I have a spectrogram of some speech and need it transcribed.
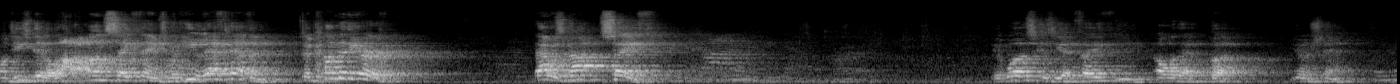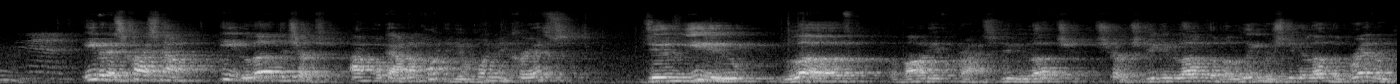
Well, Jesus did a lot of unsafe things. When he left heaven to come to the earth, that was not safe. It was because he had faith and all of that, but you understand. Even as Christ now, he loved the church. I, okay, I'm not pointing at you, I'm pointing at Chris. Do you love body of Christ? Do you love ch- church? Do you love the believers? Do you love the brethren?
